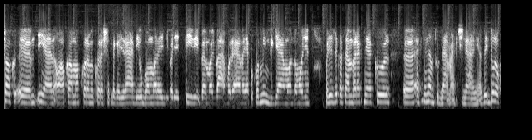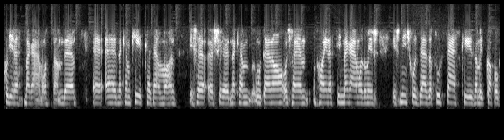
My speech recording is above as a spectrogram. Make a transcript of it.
csak ö, ilyen alkalmakkor, amikor esetleg egy rádióban van, egy, vagy egy tévében, vagy bárhol elmegyek, akkor mindig elmondom, hogy, hogy ezek az emberek nélkül ö, ezt én nem tudnám megcsinálni. Az egy dolog, hogy én ezt megálmodtam, de e, ehhez nekem két kezem van, és, és nekem utána, hogyha én, ha én ezt így megálmodom, és, és nincs hozzá ez a plusz száz kéz, amit kapok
